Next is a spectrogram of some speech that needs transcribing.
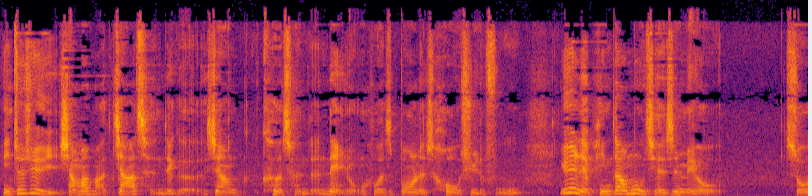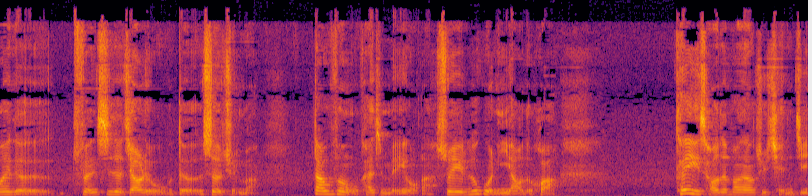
你就去想办法加成这个像课程的内容，或者是 bonus 后续的服务。因为你的频道目前是没有所谓的粉丝的交流的社群嘛，大部分我看是没有啦。所以如果你要的话，可以朝着方向去前进。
